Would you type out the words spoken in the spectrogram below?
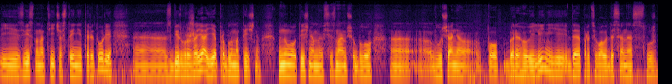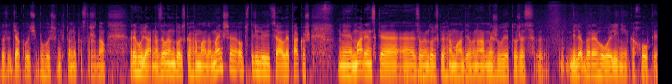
І, звісно, на тій частині території е, збір врожая є проблематичним. Минулого тижня ми всі знаємо, що було е, е, влучання по береговій лінії, де працювали ДСНС служби, дякуючи Богу, що ніхто не постраждав. Регулярно. Зеленодольська громада менше обстрілюється, але також е, Мар'їнська е, громади, вона межує теж з, е, біля берегової лінії Каховки,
